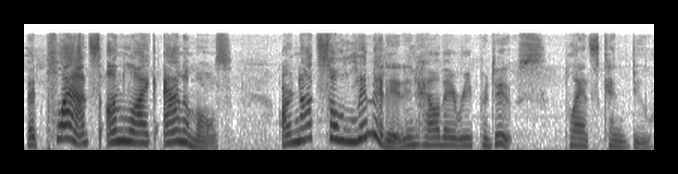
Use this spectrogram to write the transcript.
that plants, unlike animals, are not so limited in how they reproduce. Plants can do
